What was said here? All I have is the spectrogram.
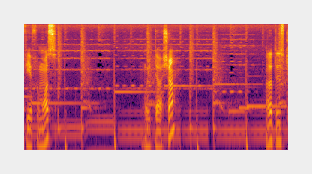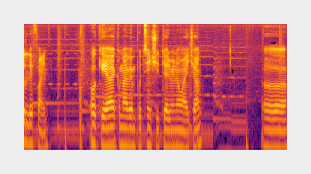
fie frumos. Uite așa. Arată destul de fain. Ok, hai că mai avem puțin și terminăm aici. Uh,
